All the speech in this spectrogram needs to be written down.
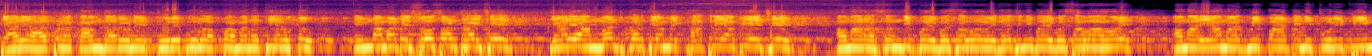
ત્યારે આપણા કામદારોને પૂરેપૂરું આપવામાં નથી આવતું. એમના માટે શોષણ થાય છે. ત્યારે આ મંચ પરથી અમે ખાતરી આપીએ છીએ. અમારા સંદીપભાઈ વસાવા હોય, રજનીભાઈ વસાવા હોય, અમારી આમ આદમી પાર્ટીની પૂરી ટીમ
